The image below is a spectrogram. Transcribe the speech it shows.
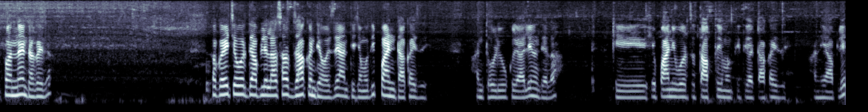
पाणी नाही टाकायचं? अगं याच्यावरती आपल्याला असा झाकण ठेवायचं आहे आणि त्याच्यामध्ये पाणी टाकायचं आहे आणि थोडी उकळी आली ना त्याला की हे पाणी वरचं तापतंय मग तिथे टाकायचं आहे आणि आपले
